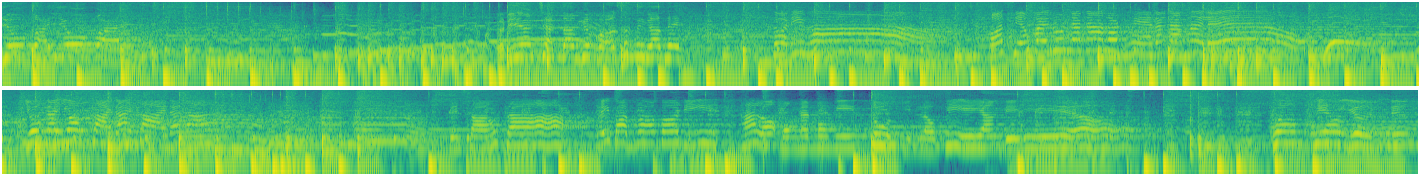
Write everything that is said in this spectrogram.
โยกไปโยกไปวันนี้ยังจัดตามคือขอสักหนึ่งงานเพลงสวัสดีค่ะ ขอเสียงวัยรุ่นด้านหน้ารถแห่ดังๆหน่อยเร็วโยกได้โยกสายได้สายนะคะ เป็นสาวสาใช้บ้านว่าบอดีหาเลาะมองนั้นมองนี้ตู้กินเหล้าฟรีอย่างเดียว ความเที่ยวยืนหนึ่ง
